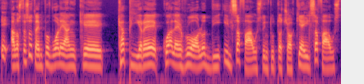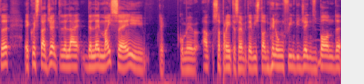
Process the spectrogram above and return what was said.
e allo stesso tempo vuole anche capire qual è il ruolo di Ilsa Faust in tutto ciò. Chi è Ilsa Faust? È questa agente della, dell'MI6 che come saprete se avete visto almeno un film di James Bond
